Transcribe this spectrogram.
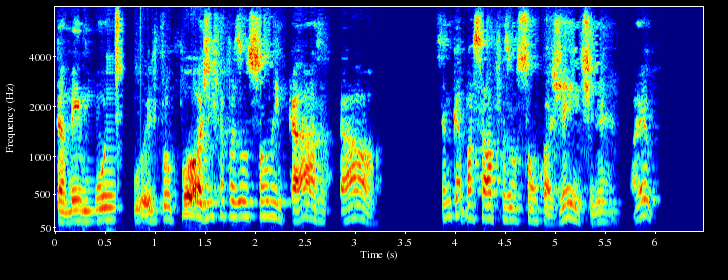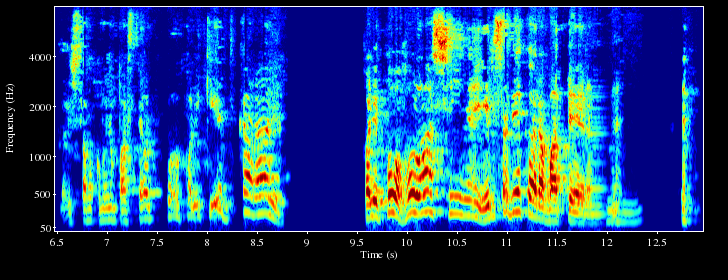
também músico, ele falou, pô, a gente vai fazer um som lá em casa, tal. Você não quer passar a fazer um som com a gente, né? Aí eu, a gente estava comendo um pastel, pô, eu falei, que caralho. Falei, pô, vou lá sim, né? E ele sabia que eu era batera, né? Uhum.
